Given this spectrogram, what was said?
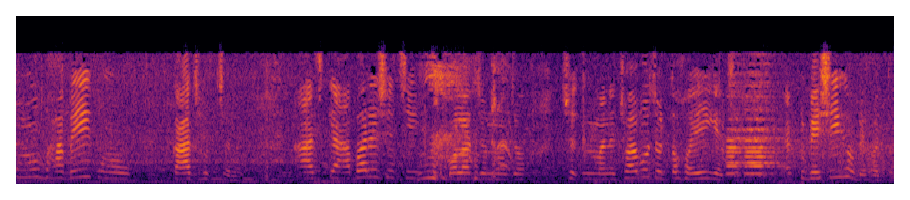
কোনোভাবেই কোনো কাজ হচ্ছে না। আজকে আবার এসেছি বলার জন্য মানে ছয় বছর তো হয়েই গেছে, একটু বেশিই হবে হয়তো।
